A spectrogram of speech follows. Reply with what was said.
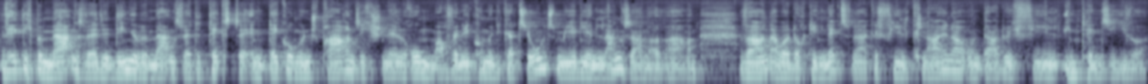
wirklich bemerkenswerte Dinge, bemerkenswerte Texte, Entdeckungen sprachen sich schnell rum. Auch wenn die Kommunikationsmedien langsamer waren, waren aber doch die Netzwerke viel kleiner und dadurch viel intensiver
